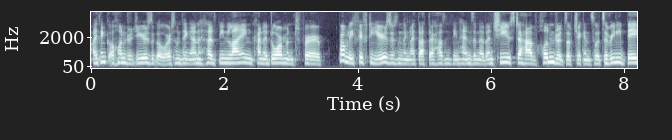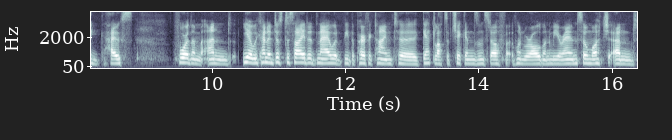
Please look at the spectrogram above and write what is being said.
I think 100 years ago or something, and it has been lying kind of dormant for probably 50 years or something like that. There hasn't been hens in it, and she used to have hundreds of chickens, so it's a really big house for them. And yeah, we kind of just decided now would be the perfect time to get lots of chickens and stuff when we're all going to be around so much. And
